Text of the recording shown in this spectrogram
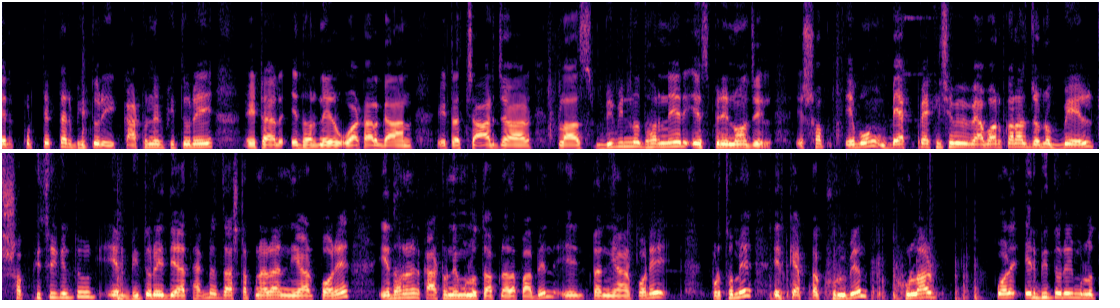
এর প্রত্যেকটার ভিতরেই কার্টুনের ভিতরে এটার এ ধরনের ওয়াটার গান এটা চার্জার প্লাস বিভিন্ন ধরনের স্প্রে নজেল এসব এবং ব্যাকপ্যাক হিসেবে ব্যবহার করার জন্য বেল্ট সব কিছুই কিন্তু এর ভিতরেই দেওয়া থাকবে। জাস্ট আপনারা নেওয়ার পরে এ ধরনের কার্টুনে মূলত আপনারা পাবেন। এটা নেওয়ার পরে প্রথমে এর ক্যাপটা খুলবেন। খোলার পরে এর ভিতরেই মূলত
